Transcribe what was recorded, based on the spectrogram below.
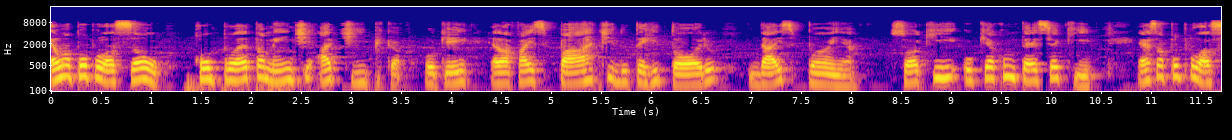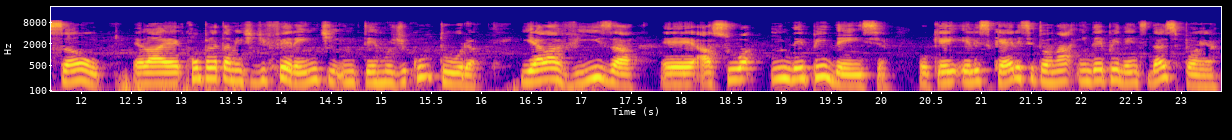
É uma população completamente atípica, ok? Ela faz parte do território da Espanha. Só que o que acontece aqui? Essa população ela é completamente diferente em termos de cultura e ela visa é, a sua independência, ok? Eles querem se tornar independentes da Espanha.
